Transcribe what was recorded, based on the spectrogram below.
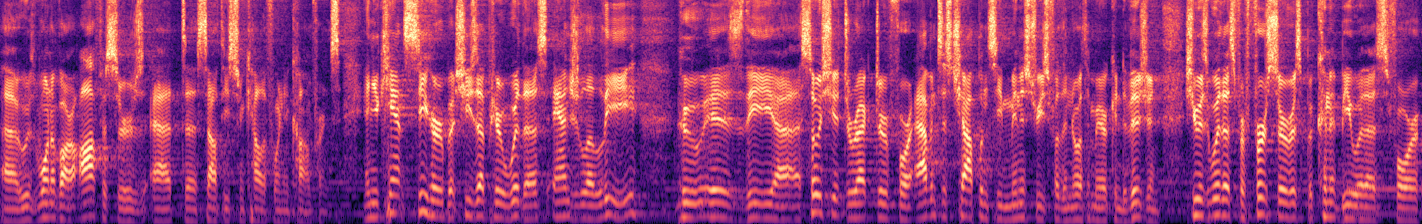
uh, who is one of our officers at uh, Southeastern California Conference. And you can't see her, but she's up here with us, Angela Lee, who is the uh, Associate Director for Adventist Chaplaincy Ministries for the North American Division. She was with us for first service, but couldn't be with us for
